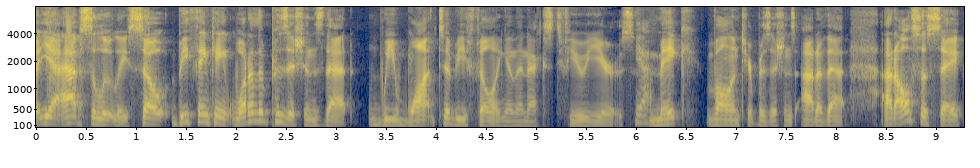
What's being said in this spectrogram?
but yeah, absolutely. So be thinking what are the positions that we want to be filling in the next few years? Yeah. Make volunteer positions out of that. I'd also say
